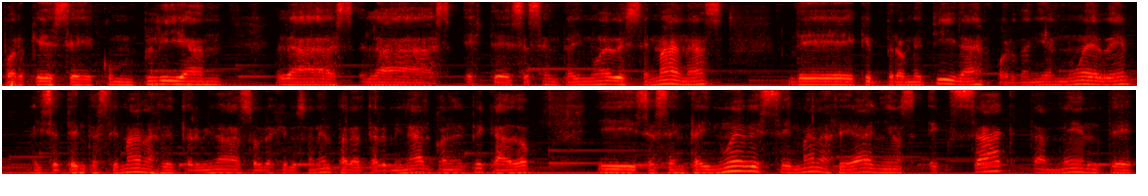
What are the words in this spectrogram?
porque se cumplían las, las este, 69 semanas de que prometida por Daniel 9, hay 70 semanas determinadas sobre Jerusalén para terminar con el pecado y 69 semanas de años exactamente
